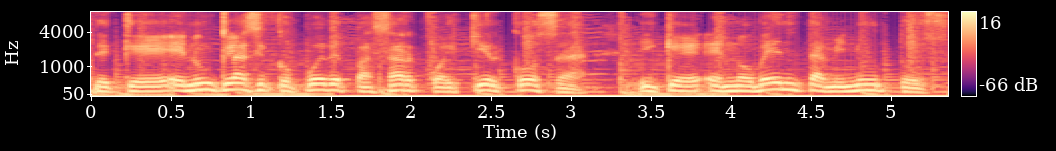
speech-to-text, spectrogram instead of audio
de que en un clásico puede pasar cualquier cosa y que en 90 minutos,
